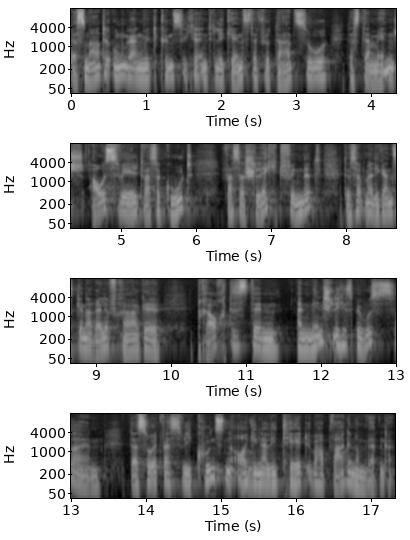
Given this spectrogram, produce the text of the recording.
Der smarte Umgang mit künstlicher Intelligenz, der führt dazu, dass der Mensch auswählt, was er gut, was er schlecht findet. Deshalb mal die ganz generelle Frage, braucht es denn ein menschliches Bewusstsein, dass so etwas wie Kunst und Originalität überhaupt wahrgenommen werden kann?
